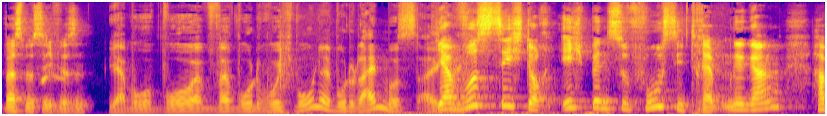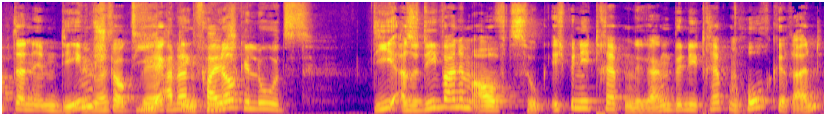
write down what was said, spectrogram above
was müsste ich wissen? Ja, wo, wo, wo, wo ich wohne, wo du rein musst eigentlich. Ja, wusste ich doch. Ich bin zu Fuß die Treppen gegangen, hab dann in dem du hast Stockwerk die anderen den falsch gelotst. Die, also die waren im Aufzug. Ich bin die Treppen gegangen, bin die Treppen hochgerannt,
